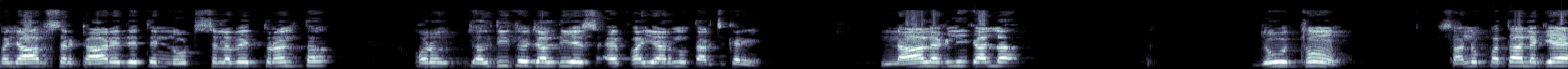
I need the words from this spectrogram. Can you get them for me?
ਪੰਜਾਬ ਸਰਕਾਰ ਇਹਦੇ ਤੇ ਨੋਟਿਸ ਲਵੇ ਤੁਰੰਤ। ਔਰ ਜਲਦੀ ਤੋਂ ਜਲਦੀ ਇਸ ਐਫ ਆਈ ਆਰ ਨੂੰ ਦਰਜ ਕਰੇ। ਨਾਲ ਅਗਲੀ ਗੱਲ, ਜੋ ਉੱਥੋਂ ਸਾਨੂੰ ਪਤਾ ਲੱਗਿਆ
